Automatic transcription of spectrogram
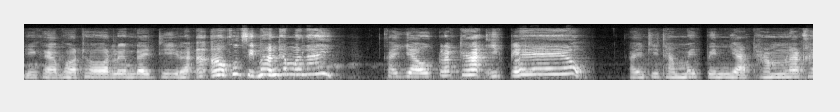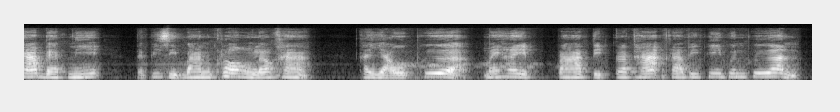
นี่ค่ะ พอทอดเริ่มได้ที่แล้วอ้าวคุณสิมันทำอะไรเขย่ากระทะอีกแล้ว ใครที่ทำไม่เป็นอย่าทำนะคะ แบบนี้ แต่พี่สีบานคล่องแล้วค่ะเขย่าเพื่อไม่ให้ปลาติดกระทะค่ะพี่ๆเพื่อนๆ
